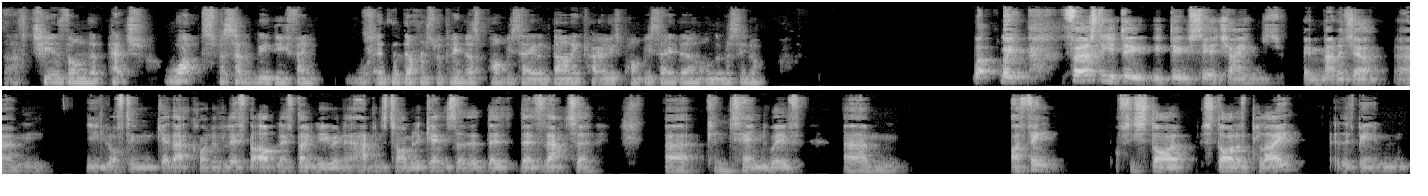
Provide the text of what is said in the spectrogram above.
have changed on the pitch. What specifically do you think is the difference between this Pompey side and Danny Cowley's Pompey side then under Mousinho? Well, well, firstly, you do you do see a change in manager. Um, you often get that kind of lift, that uplift, don't you? And it happens time and again. So there's there's that to uh, contend with. Um, I think obviously style style of play there's been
